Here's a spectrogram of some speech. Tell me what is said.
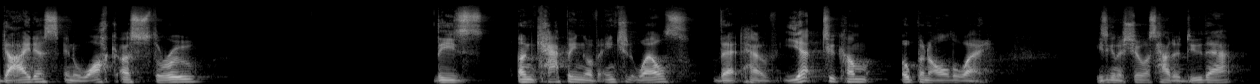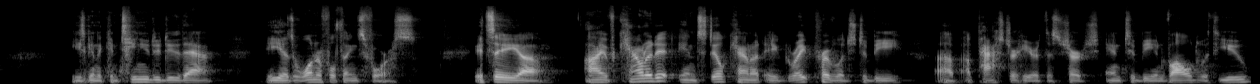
guide us and walk us through these uncapping of ancient wells that have yet to come open all the way. He's going to show us how to do that. He's going to continue to do that. He has wonderful things for us. It's a, uh, I've counted it and still count it a great privilege to be uh, a pastor here at this church and to be involved with you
